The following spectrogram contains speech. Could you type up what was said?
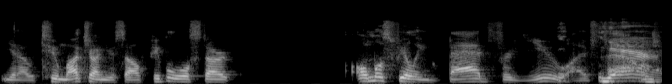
you know, too much on yourself, people will start almost feeling bad for you. I've found. Yeah.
